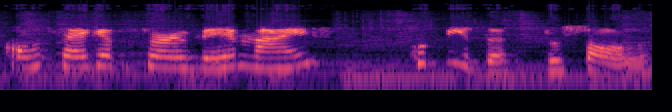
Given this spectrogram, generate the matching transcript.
conseguem absorver mais comida do solo.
